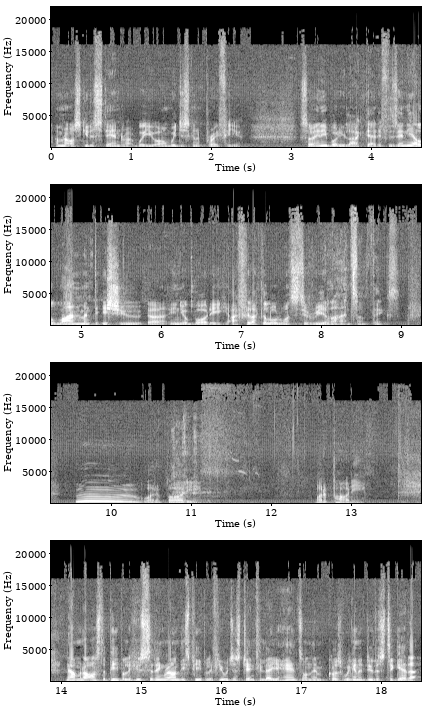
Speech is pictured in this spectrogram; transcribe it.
I'm going to ask you to stand right where you are, and we're just going to pray for you. So anybody like that, if there's any alignment issue uh, in your body, I feel like the Lord wants to realign some things. Woo! What a party! What a party! Now I'm going to ask the people who's sitting around these people if you would just gently lay your hands on them because we're going to do this together.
